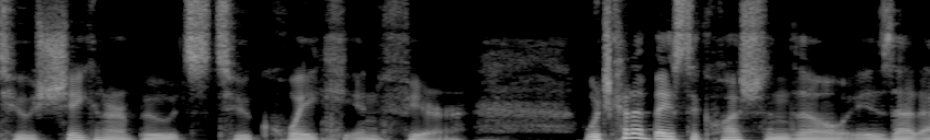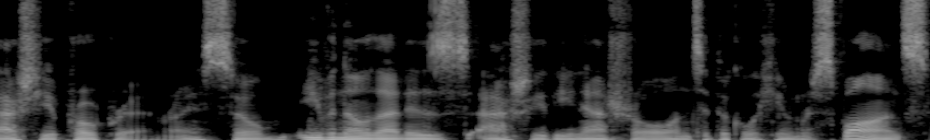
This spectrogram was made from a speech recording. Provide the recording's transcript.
to shake in our boots, to quake in fear. Which kind of begs the question, though, is that actually appropriate, right? So, even though that is actually the natural and typical human response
